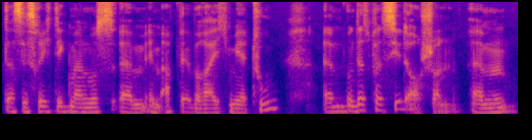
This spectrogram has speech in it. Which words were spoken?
das ist richtig. Man muss ähm, im Abwehrbereich mehr tun. Ähm, und das passiert auch schon. Ähm,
